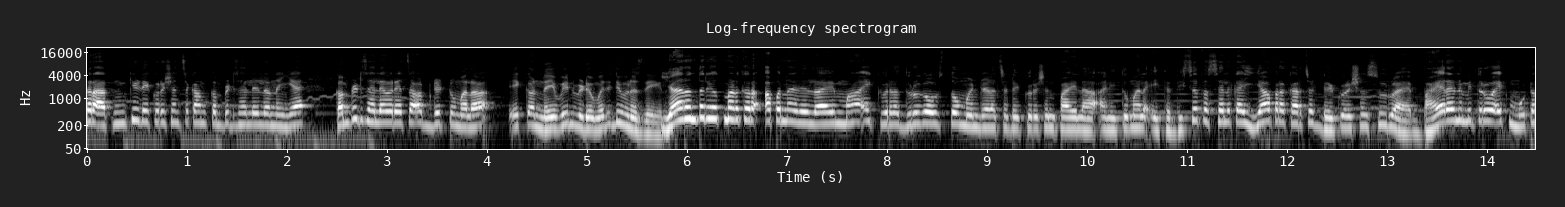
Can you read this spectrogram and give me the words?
तर आणखी डेकोरेशनचं काम कंप्लीट झालेलं नाही आहे. कंप्लीट झाल्यावर याचा अपडेट तुम्हाला एक नवीन व्हिडिओमध्ये देऊनच देईल. यानंतर यवतमाळकर आपण आलेलो आहे मा एकविरा दुर्गा उत्सव मंडळाचं डेकोरेशन पाहिला आणि तुम्हाला इथं दिसत असेल काही या प्रकारचं डेकोरेशन सुरू आहे. बाहेर आहे मित्र एक मोठं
